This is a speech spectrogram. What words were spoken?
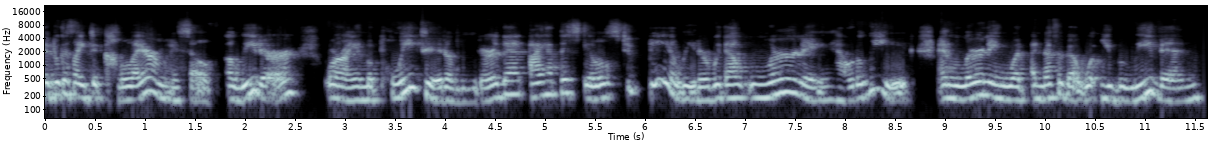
that because I declare myself a leader or I am appointed a leader, that I have the skills to be a leader without learning how to lead and learning what enough about what you believe in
